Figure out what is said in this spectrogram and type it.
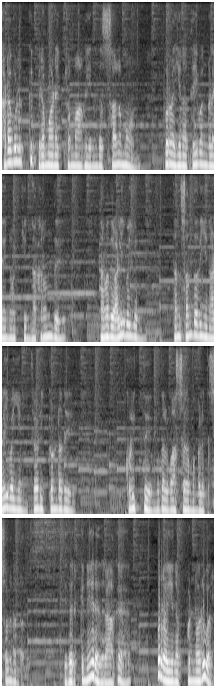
கடவுளுக்கு பிரமாணிக்கமாக இருந்த சலமோன் புற இன தெய்வங்களை நோக்கி நகர்ந்து தனது அழிவையும் தன் சந்ததியின் அழிவையும் தேடிக்கொண்டது குறித்து முதல் வாசகம் உங்களுக்கு சொல்கின்றது. இதற்கு நேர் எதிராக புற பெண் பெண்ணொருவர்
